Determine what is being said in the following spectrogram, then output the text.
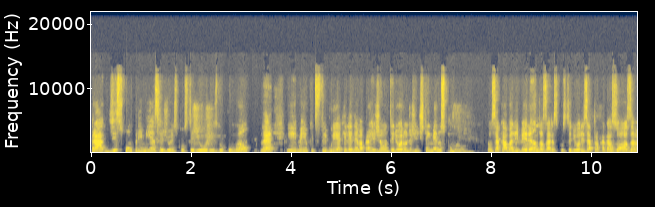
para descomprimir as regiões posteriores do pulmão, né? E meio que distribuir aquele edema para a região anterior, onde a gente tem menos pulmão. Então, você acaba liberando as áreas posteriores e a troca gasosa,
